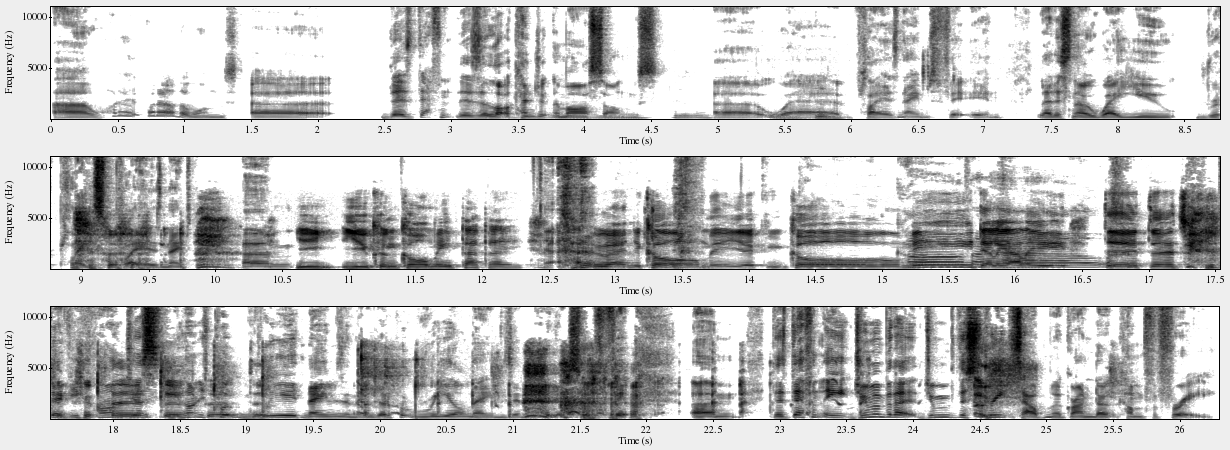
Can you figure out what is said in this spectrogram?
Uh, what are, what are other ones? Uh, there's definitely there's a lot of Kendrick Lamar songs uh, where players' names fit in. Let us know where you replace players' names. Um, you you can call me Pepe. when you call me, you can call me Dele Alli. Dave, you can't just you can't just put weird names in there. You've got to put real names in there. Sort of. Um, there's definitely. Do you remember that? Do you remember the Streets album? A Grand Don't Come for Free.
